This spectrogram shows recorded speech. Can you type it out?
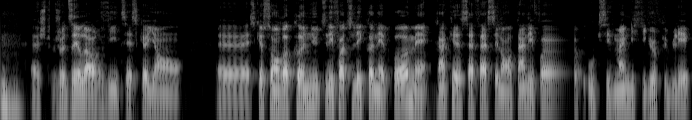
Mm-hmm. je, veux dire leur vie. Est-ce qu'ils ont est-ce qu'ils sont reconnus? des fois, tu les connais pas, mais quand que ça fait assez longtemps, des fois, ou que c'est même des figures publiques,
